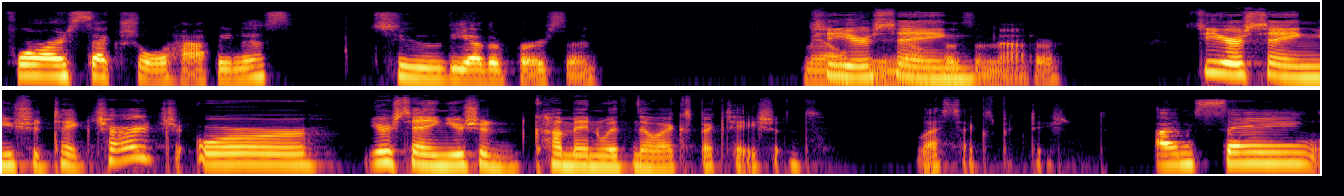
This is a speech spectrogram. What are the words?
for our sexual happiness to the other person. Male, so you're saying doesn't matter. So you're saying you should take charge or you're saying you should come in with no expectations, less expectations. I'm saying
